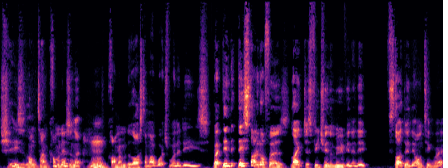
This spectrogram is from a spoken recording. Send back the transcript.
Jeez, a long time coming, isn't it? Mm. Can't remember the last time I watched one of these. But then they started off as like just featuring the movie, and then they start doing their own thing, right?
